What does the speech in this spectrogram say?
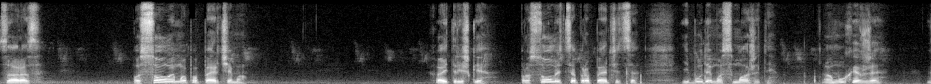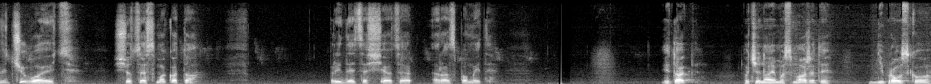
Зараз посолимо, поперчимо. Хай трішки просолиться, проперчиться і будемо смажити. А мухи вже відчувають, що це смакота. Прийдеться ще оце раз помити. І так починаємо смажити дніпровського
